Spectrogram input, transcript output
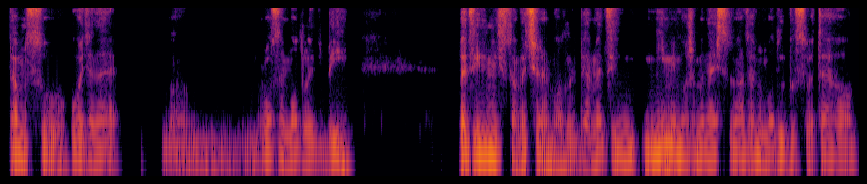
tam sú uvedené rôzne modlitby, medzi inými sú tam večerné modlitby a medzi nimi môžeme nájsť tú nádhernú modlitbu svätého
